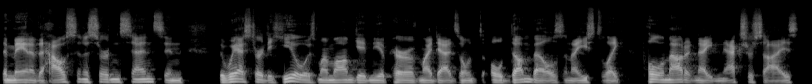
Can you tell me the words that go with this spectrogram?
the man of the house in a certain sense. And the way I started to heal was my mom gave me a pair of my dad's old, old dumbbells, and I used to like pull them out at night and exercise.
